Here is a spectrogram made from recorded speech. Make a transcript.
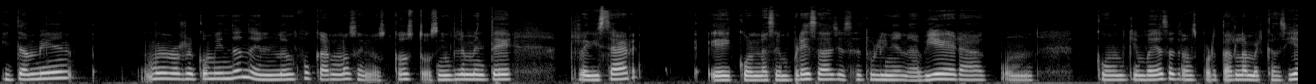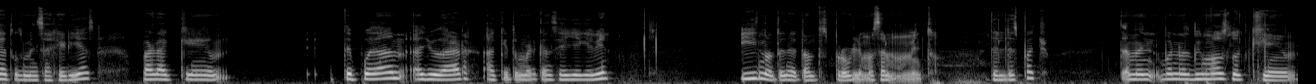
Y también, bueno, nos recomiendan el no enfocarnos en los costos, simplemente revisar eh, con las empresas, ya sea tu línea naviera, con, con quien vayas a transportar la mercancía, tus mensajerías, para que te puedan ayudar a que tu mercancía llegue bien y no tener tantos problemas al momento del despacho. También, bueno, vimos lo que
